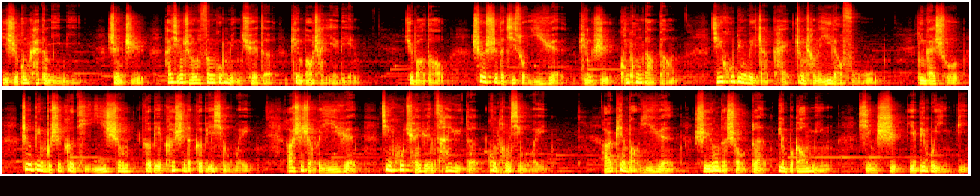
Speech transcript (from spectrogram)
已是公开的秘密，甚至还形成了分工明确的骗保产业链。据报道，涉事的几所医院平日空空荡荡，几乎并未展开正常的医疗服务。应该说，这并不是个体医生、个别科室的个别行为，而是整个医院近乎全员参与的共同行为。而骗保医院使用的手段并不高明，形式也并不隐蔽，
